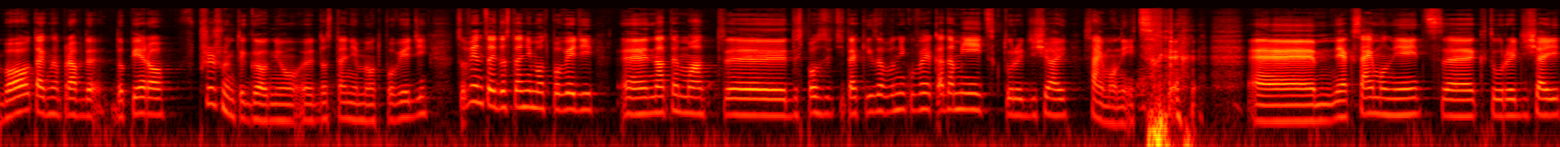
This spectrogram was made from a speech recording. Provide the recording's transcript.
bo tak naprawdę dopiero przyszłym tygodniu y, dostaniemy odpowiedzi. Co więcej, dostaniemy odpowiedzi y, na temat y, dyspozycji takich zawodników jak Adam Yates, który dzisiaj. Simon Yates. jak Simon Yates, który dzisiaj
